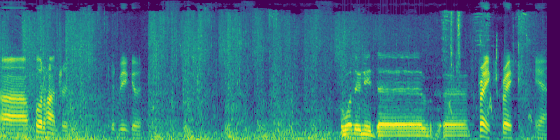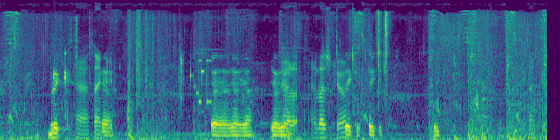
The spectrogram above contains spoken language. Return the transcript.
uh, 400. Would be good. What do you need? Uh, uh, Break, break. Yeah, brick. yeah, thank Yeah. you. Yeah, yeah, yeah, yeah, yeah. Let's go. Take it, take it. Thank you.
